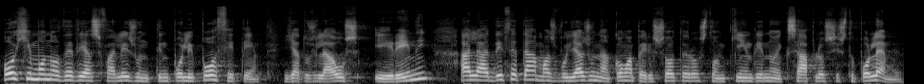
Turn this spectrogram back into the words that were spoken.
όχι μόνο δεν διασφαλίζουν την πολυπόθητη για τους λαούς ειρήνη, αλλά αντίθετα μας βουλιάζουν ακόμα περισσότερο στον κίνδυνο εξάπλωσης του πολέμου.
